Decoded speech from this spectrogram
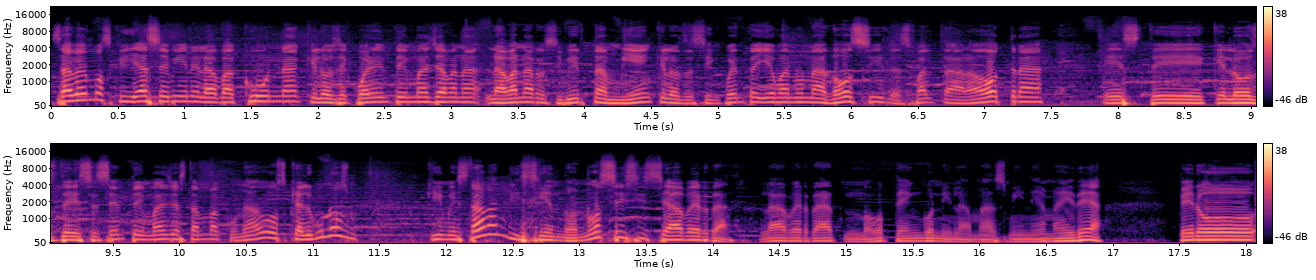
Sabemos que ya se viene la vacuna, que los de 40 y más ya van a, la van a recibir también, que los de 50 llevan una dosis, les falta la otra, este, que los de 60 y más ya están vacunados, que algunos que me estaban diciendo, no sé si sea verdad, la verdad no tengo ni la más mínima idea, pero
